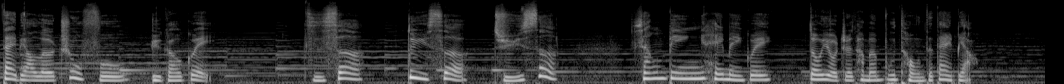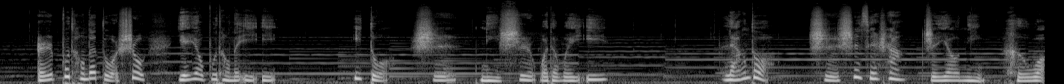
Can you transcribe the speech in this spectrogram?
代表了祝福与高贵；紫色。绿色、橘色、香槟、黑玫瑰都有着它们不同的代表，而不同的朵数也有不同的意义。一朵是你是我的唯一，两朵是世界上只有你和我，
